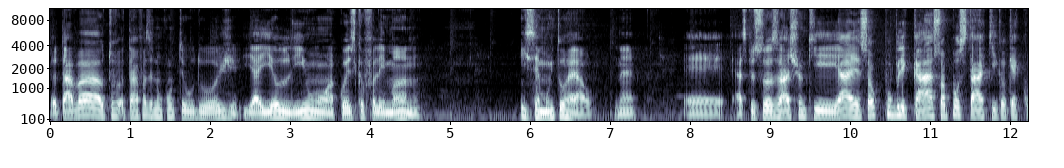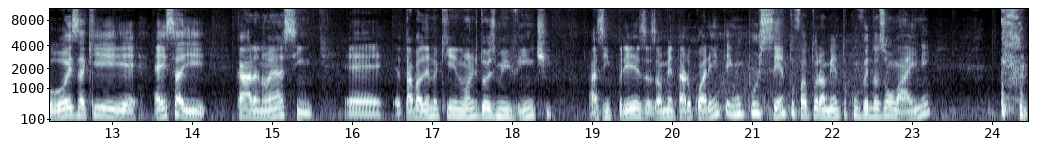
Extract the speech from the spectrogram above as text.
Eu, tava, eu, tô- eu tava fazendo um conteúdo hoje, e aí eu li uma coisa que eu falei, mano, isso é muito real, né? É, as pessoas acham que ah, é só publicar, só postar aqui qualquer coisa que é, é isso aí. Cara, não é assim. É, eu tava lendo que no ano de 2020 as empresas aumentaram 41% o faturamento com vendas online.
